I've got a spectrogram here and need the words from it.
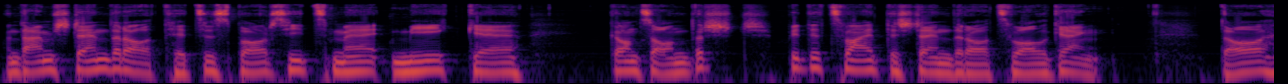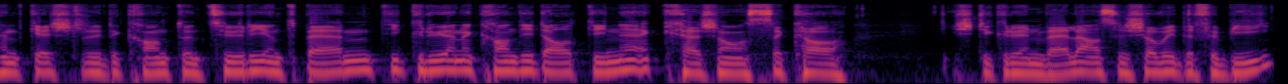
Und auch im Ständerat hat es ein paar Sitze mehr, mehr gegeben. Ganz anders bei der zweiten Ständeratswahlgang. Da haben gestern in den Kanton Zürich und Bern die grünen Kandidatinnen keine Chance gehabt. Ist die grüne Welle also schon wieder vorbei?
